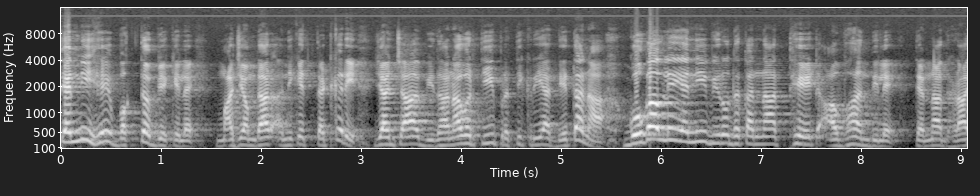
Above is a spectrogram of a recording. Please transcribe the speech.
त्यांनी हे वक्तव्य केलंय. माजी आमदार अनिकेत तटकरे यांच्या विधानावरती प्रतिक्रिया देताना गोगावले यांनी विरोधकांना थेट आव्हान दिले त्यांना धडा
